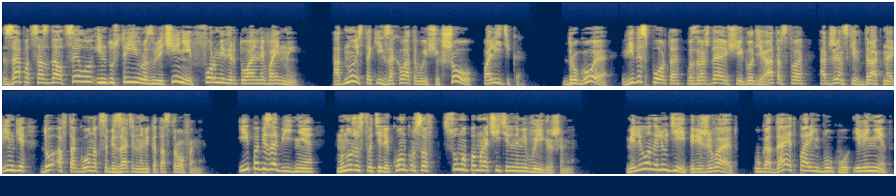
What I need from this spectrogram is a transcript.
Запад создал целую индустрию развлечений в форме виртуальной войны. Одно из таких захватывающих шоу – политика. Другое – виды спорта, возрождающие гладиаторство от женских драк на ринге до автогонок с обязательными катастрофами. И побезобиднее – множество телеконкурсов с умопомрачительными выигрышами. Миллионы людей переживают, угадает парень букву или нет,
